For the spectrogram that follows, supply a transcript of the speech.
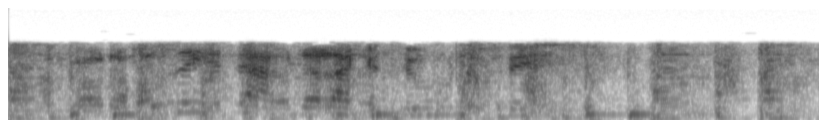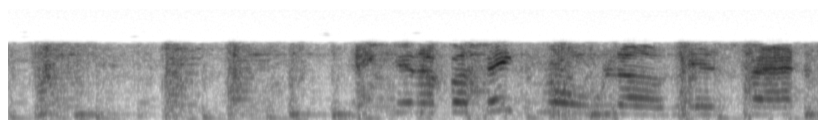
I'm gonna hold you down like a tuna fish. Picking up a big roll of his fat.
